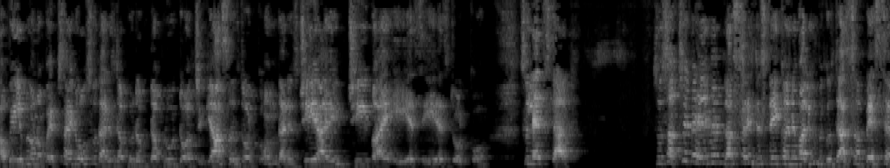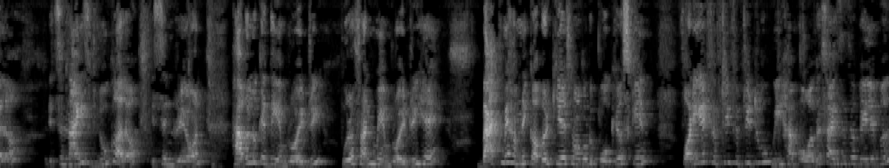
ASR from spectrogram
available on a website also, that is www.jigyasas.com that is j i g y a s a s.com so, let's start. So, सबसे पहले मैं प्लस साइज़ डिस्प्ले करने वाली हूँ because that's a best seller it's a nice blue colour it's in rayon have a look at the embroidery पूरा फ्रंट में एम्ब्रॉयडरी है. बैक में हमने कवर किया it's not going to poke your skin 48 50 52 we have all the sizes available.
